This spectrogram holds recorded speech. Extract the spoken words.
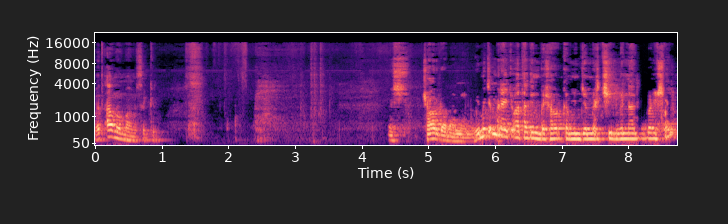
በጣም ነው የማመሰግነው። እሺ ሻወር ገባላለሁ። የመጀመሪያ ጨዋታ ግን በሻወር ከምንጀምር ቺል ብናደርገው አይሻልም?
